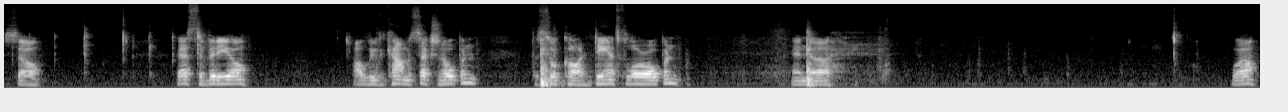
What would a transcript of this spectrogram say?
So, that's the video. I'll leave the comment section open the so-called dance floor open. And, uh, well,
